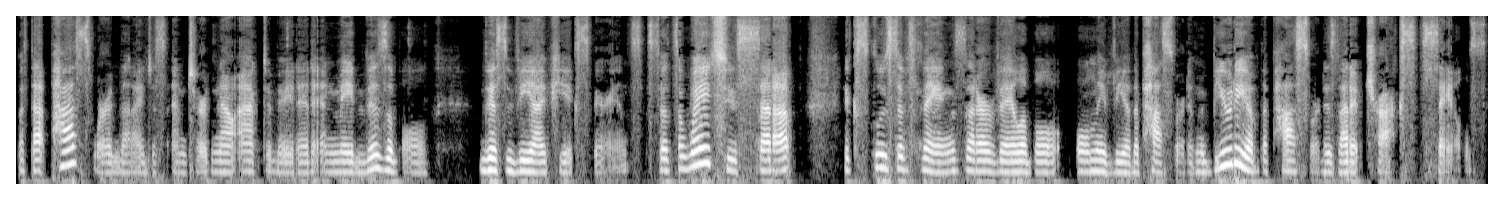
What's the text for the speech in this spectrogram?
but that password that I just entered now activated and made visible this VIP experience. So it's a way to set up exclusive things that are available only via the password. And the beauty of the password is that it tracks sales.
